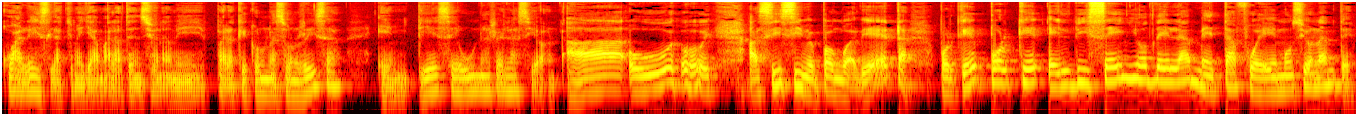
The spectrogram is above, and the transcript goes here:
cuál es la que me llama la atención a mí para que con una sonrisa empiece una relación. Ah, uy, así sí me pongo a dieta. ¿Por qué? Porque el diseño de la meta fue emocionante.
